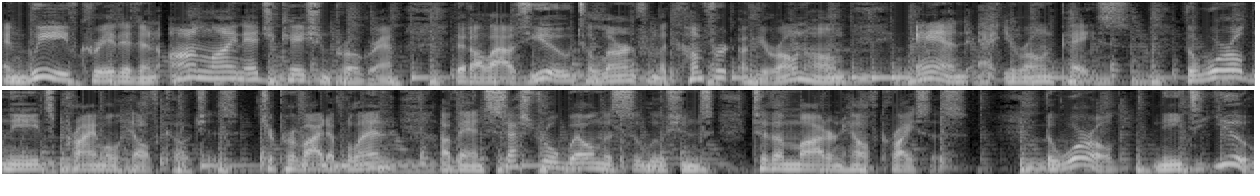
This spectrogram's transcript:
and we've created an online education program that allows you to learn from the comfort of your own home and at your own pace. The world needs primal health coaches to provide a blend of ancestral wellness solutions to the modern health crisis. The world needs you.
